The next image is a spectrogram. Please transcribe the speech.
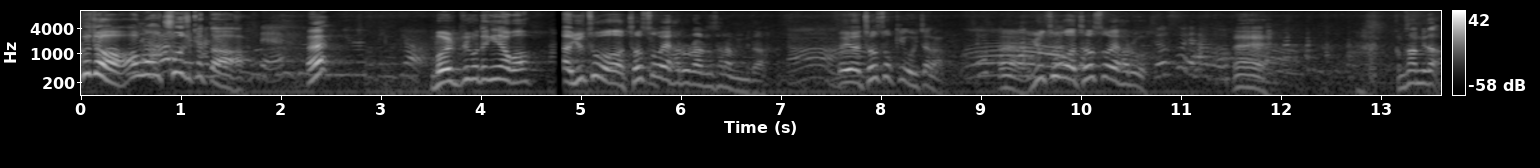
그죠? 어머 추워 죽겠다 에? 뭘 들고 다니냐고? 아, 유튜버 저소의 하루라는 사람입니다 여기 저소 끼고 있잖아 예, 유튜버 저소의 하루 저수의 하루. 네. 감사합니다.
